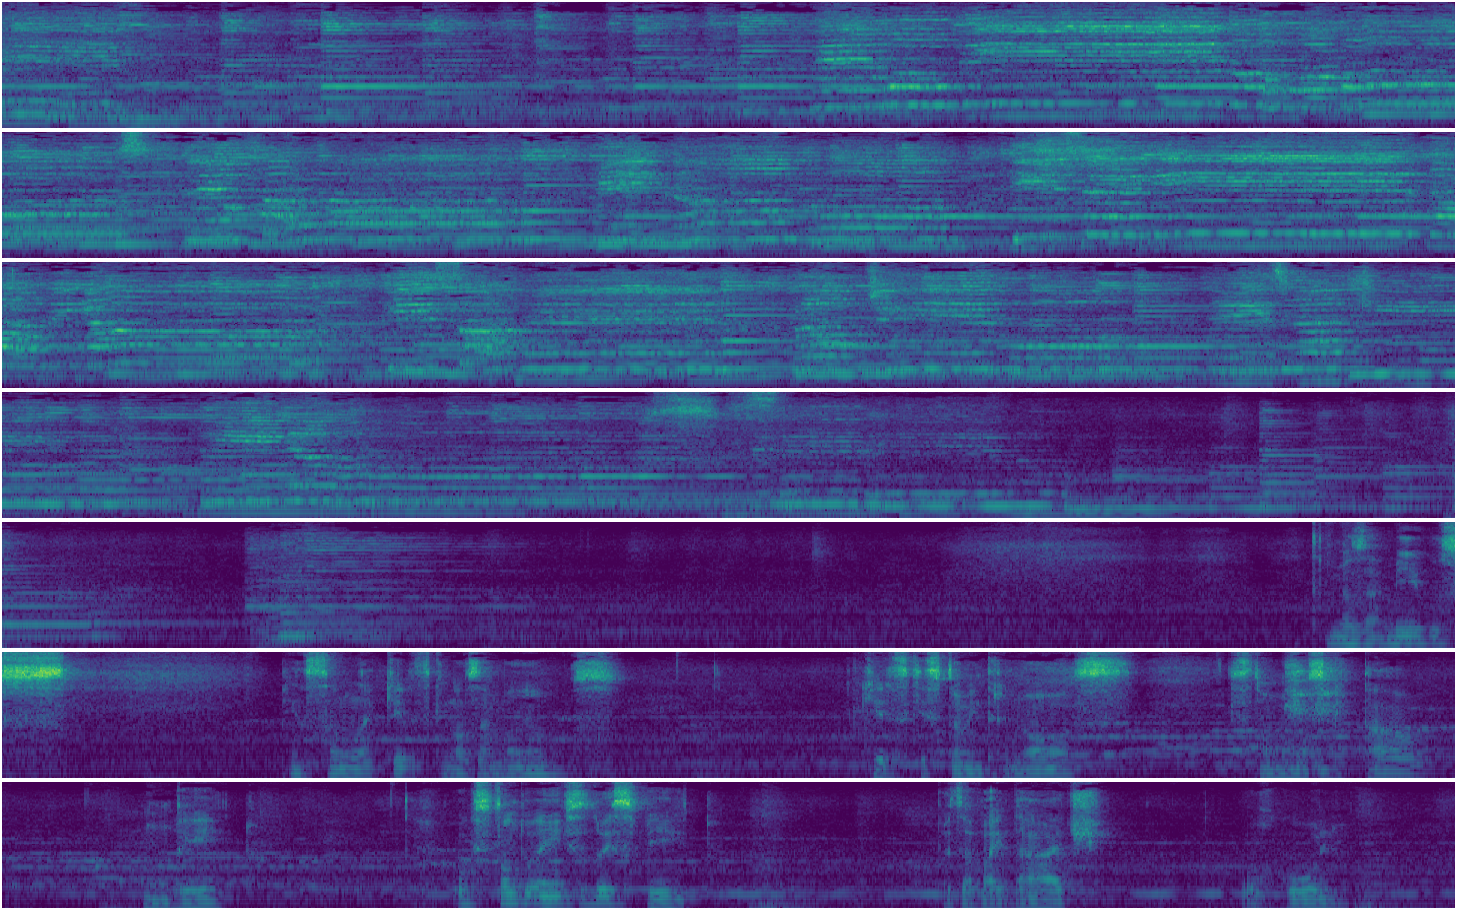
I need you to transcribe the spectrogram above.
you. amigos, pensando naqueles que nós amamos, aqueles que estão entre nós, que estão no hospital, num leito, ou que estão doentes do espírito, pois a vaidade, o orgulho,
